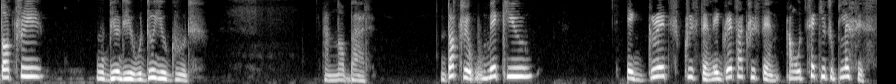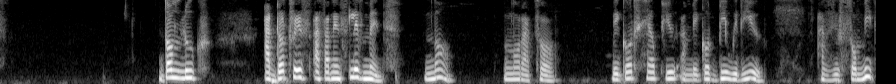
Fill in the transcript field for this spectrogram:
doctrine will build you, will do you good and not bad. Doctrine will make you a great Christian, a greater Christian, and will take you to places. Don't look at doctrines as an enslavement. No, not at all. May God help you and may God be with you as you submit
